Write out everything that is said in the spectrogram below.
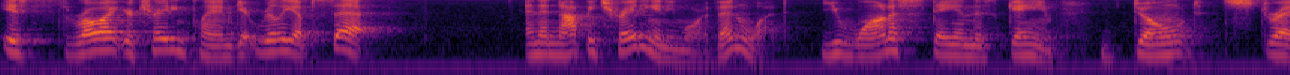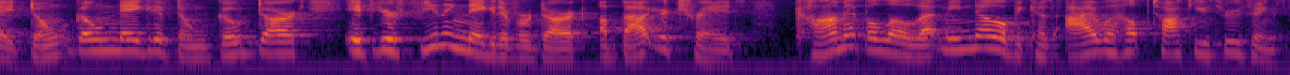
is throw out your trading plan, get really upset, and then not be trading anymore. Then what? You want to stay in this game. Don't stray. Don't go negative. Don't go dark. If you're feeling negative or dark about your trades, comment below. Let me know because I will help talk you through things.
